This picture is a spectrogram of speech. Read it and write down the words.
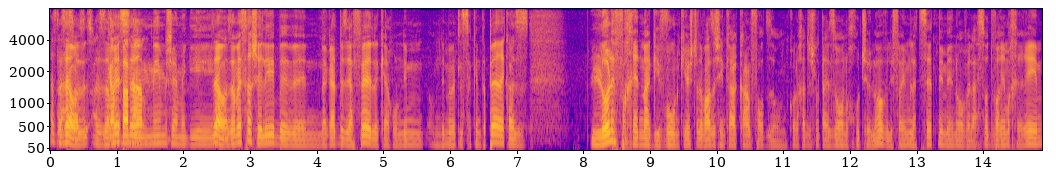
אז אז זהו, לעשות. אז, אז גם המסר... במאמנים שמגיעים. זהו, אז המסר שלי, ונגעת בזה יפה, כי אנחנו עומדים, עומדים באמת לסכם את הפרק, אז לא לפחד מהגיוון, כי יש את הדבר הזה שנקרא comfort zone. כל אחד יש לו את האזור הנוחות שלו, ולפעמים לצאת ממנו ולעשות דברים אחרים,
